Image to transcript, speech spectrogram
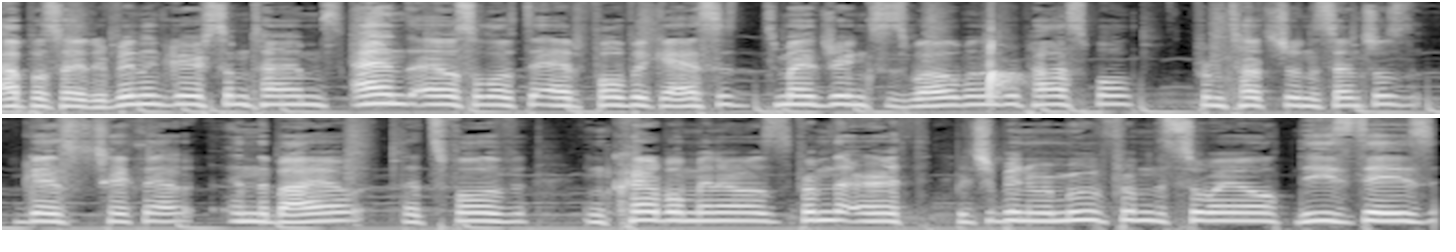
apple cider vinegar sometimes. And I also love to add fulvic acid to my drinks as well whenever possible from Touchstone Essentials. You guys check that out in the bio. That's full of incredible minerals from the earth, which have been removed from the soil these days,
